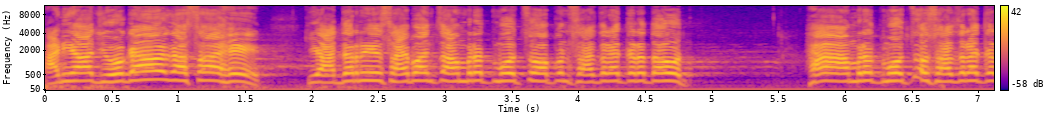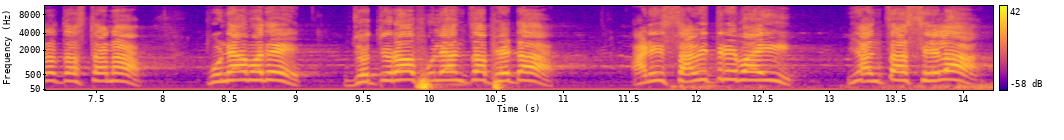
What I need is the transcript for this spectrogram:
आणि आज योगायोग असा आहे की आदरणीय साहेबांचा अमृत महोत्सव आपण साजरा करत आहोत. हा अमृत महोत्सव साजरा करत असताना पुण्यामध्ये ज्योतिराव फुल्यांचा फेटा आणि सावित्रीबाई यांचा सेला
